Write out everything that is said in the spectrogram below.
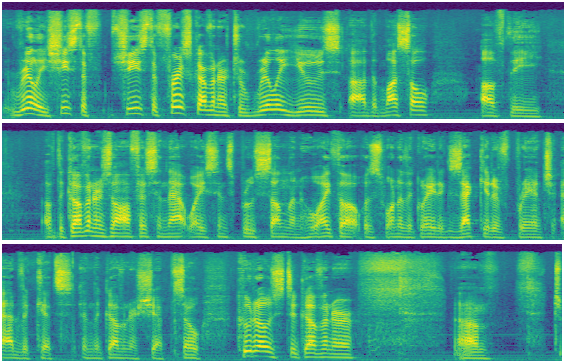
really, she's the she's the first governor to really use uh, the muscle of the of the governor's office in that way since Bruce Sundlun, who I thought was one of the great executive branch advocates in the governorship. So kudos to Governor. Um, to,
